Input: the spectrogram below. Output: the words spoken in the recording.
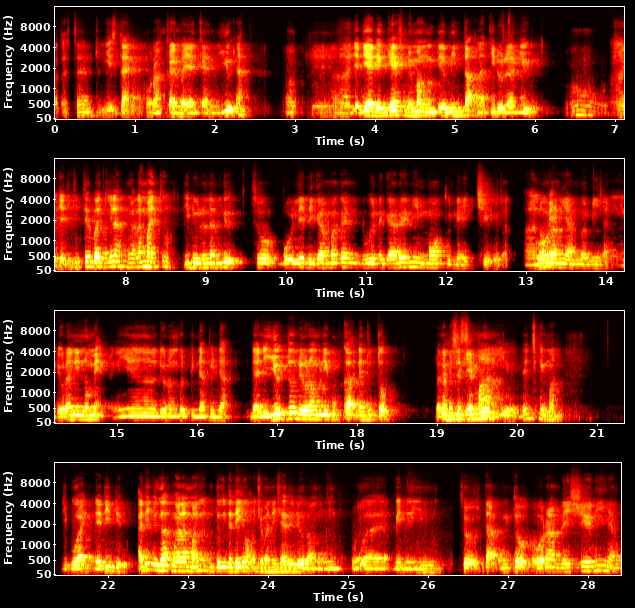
Kazakhstan, Kyrgyzstan. Orang akan bayangkan yurt lah. Okay. Uh, jadi ada guest memang dia minta nak tidur dalam yurt. Oh, Uh, jadi kita bagilah pengalaman tu tidur dalam yurt. So boleh digambarkan dua negara ni more to nature lah. Uh, nomad. Orang yang meminat. Hmm, dia orang ni nomad. Maknanya dia orang berpindah-pindah. Dan yurt tu dia orang boleh buka dan tutup dalam kemah. hari. Ya. Dan kemah dibuat. Jadi dia, ada juga pengalaman untuk kita tengok macam mana cara dia orang buat bina yurt. So tak untuk orang Malaysia ni yang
